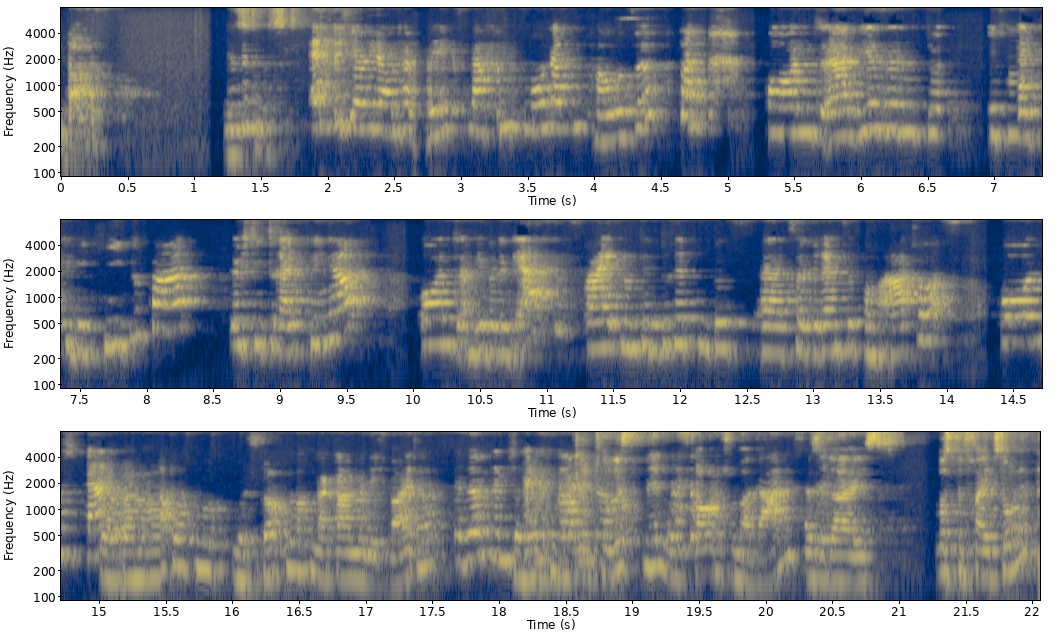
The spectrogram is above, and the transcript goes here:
Wir sind endlich wieder unterwegs nach fünf Monaten Pause. Und äh, wir sind durch Valkidiki gefahren, durch die drei Finger und äh, über den ersten, zweiten und den dritten bis äh, zur Grenze vom Athos. Und dann. Ja, beim Autos mussten wir Stopp machen, da kamen wir nicht weiter. Da dürfen nämlich da dürfen keine Touristen hin und Frauen schon mal gar nicht. Also da ist, musste freie Zone. und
